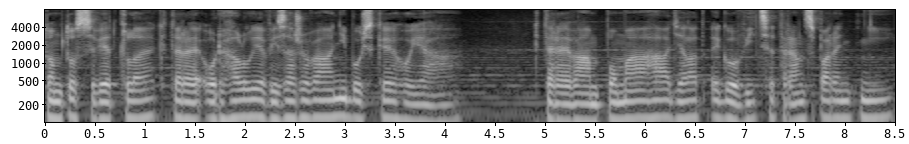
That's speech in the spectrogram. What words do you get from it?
Tomto světle, které odhaluje vyzařování božského já, které vám pomáhá dělat ego více transparentní,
